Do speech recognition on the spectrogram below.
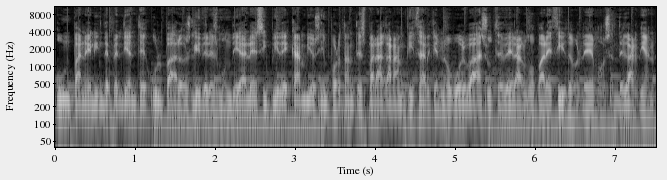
Un panel independiente culpa a los líderes mundiales y pide cambios importantes para garantizar que no vuelva a suceder algo parecido, leemos en The Guardian.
